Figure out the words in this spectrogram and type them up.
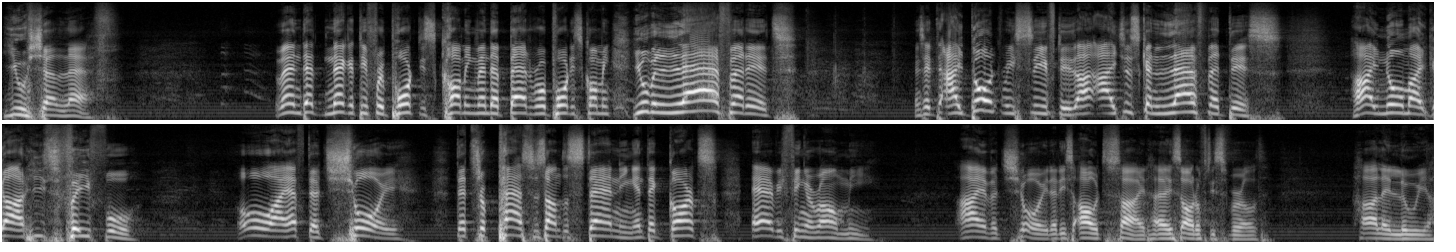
you shall laugh. When that negative report is coming, when that bad report is coming, you will laugh at it. And say, I don't receive this. I, I just can laugh at this. I know my God, He's faithful. Oh, I have that joy that surpasses understanding and that guards everything around me. I have a joy that is outside, that is out of this world. Hallelujah.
